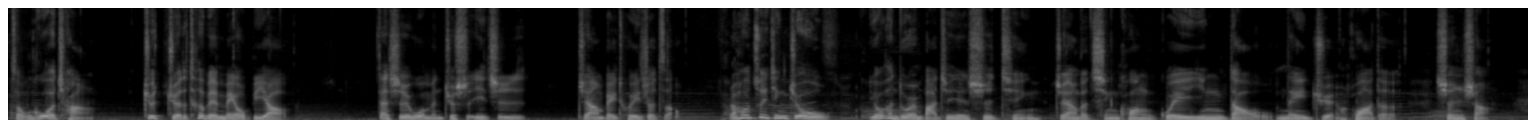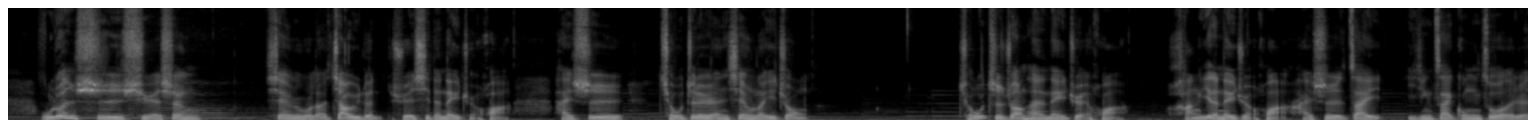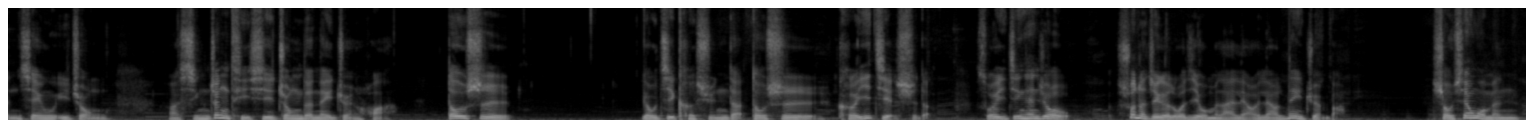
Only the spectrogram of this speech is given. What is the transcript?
走个过场，就觉得特别没有必要。但是我们就是一直。这样被推着走，然后最近就有很多人把这件事情这样的情况归因到内卷化的身上，无论是学生陷入了教育的学习的内卷化，还是求职的人陷入了一种求职状态的内卷化，行业的内卷化，还是在已经在工作的人陷入一种啊行政体系中的内卷化，都是。有迹可循的，都是可以解释的，所以今天就顺着这个逻辑，我们来聊一聊内卷吧。首先，我们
